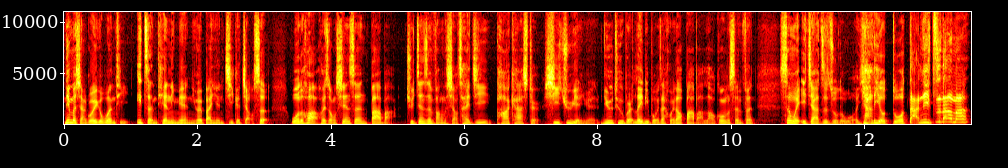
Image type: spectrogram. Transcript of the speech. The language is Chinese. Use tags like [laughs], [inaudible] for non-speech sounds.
你有没有想过一个问题？一整天里面你会扮演几个角色？我的话会从先生、爸爸、去健身房的小菜鸡、Podcaster、喜剧演员、YouTuber、Ladyboy，再回到爸爸、老公的身份。身为一家之主的我，压力有多大？你知道吗？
